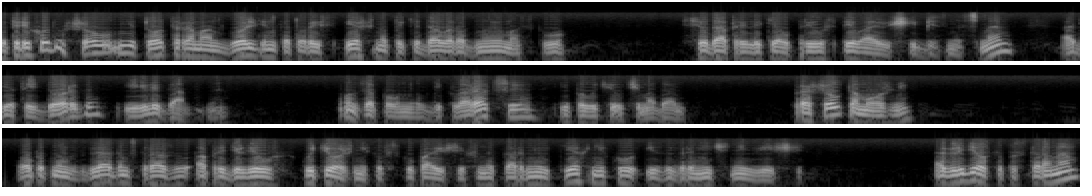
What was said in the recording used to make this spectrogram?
По переходу шел не тот Роман Гольдин, который спешно покидал родную Москву. Сюда прилетел преуспевающий бизнесмен, одетый дорого и элегантно. Он заполнил декларацию и получил чемодан. Прошел таможню. Опытным взглядом сразу определил кутежников, скупающих на корню технику и заграничные вещи. Огляделся по сторонам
